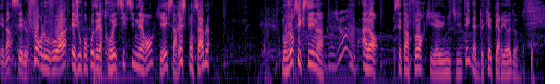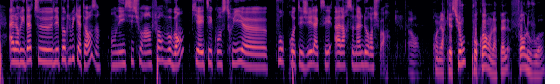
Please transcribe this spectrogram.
et ben c'est le Fort Louvois. Et je vous propose d'aller retrouver Sixtine Néran, qui est sa responsable. Bonjour Sixtine. Bonjour. Alors, c'est un fort qui a une utilité, il date de quelle période? Alors, il date euh, de l'époque Louis XIV. On est ici sur un fort Vauban qui a été construit euh, pour protéger l'accès à l'arsenal de Rochefort. Alors, première question, pourquoi on l'appelle Fort Louvois?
